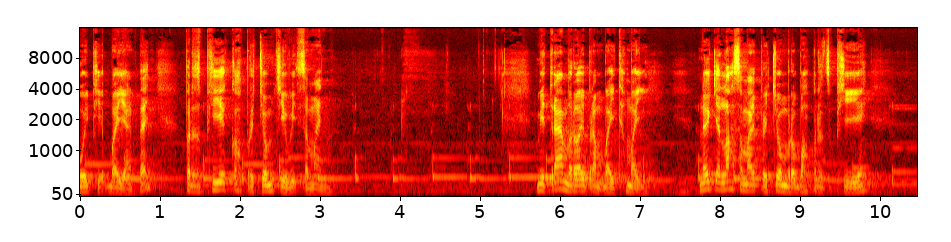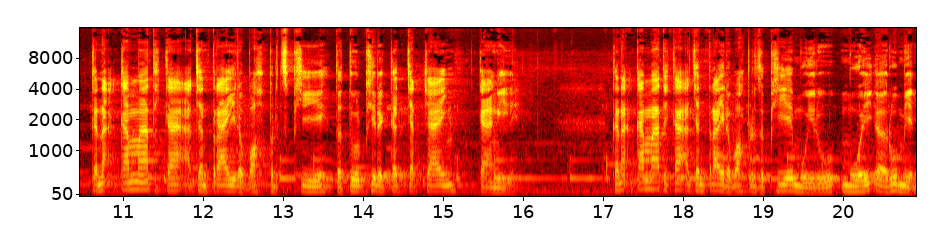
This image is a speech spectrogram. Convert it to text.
1ភាគ3យ៉ាងតិចប្រសិទ្ធិកោះប្រជុំជាវិសាមញ្ញមាត្រា108ថ្មី នៅចន្លោះសម័យប្រជុំរបស់ប្រសិទ្ធិ គណៈកម្មាធិការអចិន្ត្រៃយ៍របស់ប្រសិទ្ធិទទួលភារកិច្ចចាត់ចែងការងារគណៈកម្មាធិការអចិន្ត្រៃយ៍របស់ប្រសិទ្ធិមួយមួយរួមមាន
